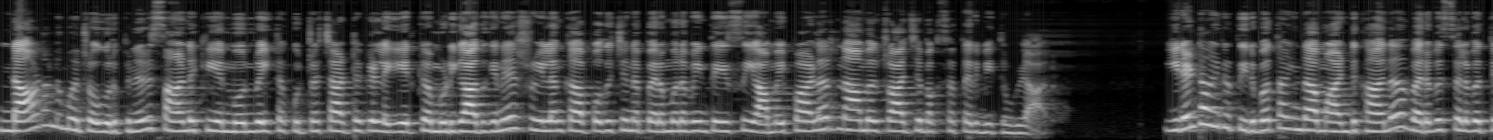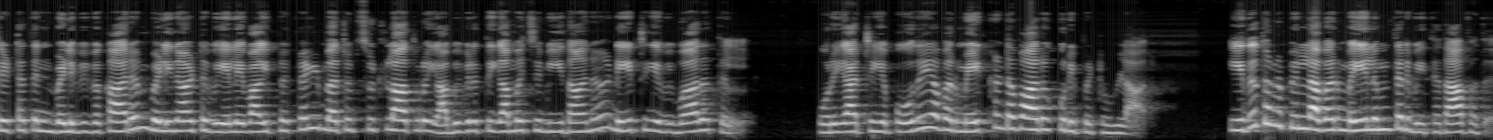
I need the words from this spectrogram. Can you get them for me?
நாடாளுமன்ற உறுப்பினர் சாணக்கியன் முன்வைத்த குற்றச்சாட்டுகளை ஏற்க முடியாது என ஸ்ரீலங்கா பொதுஜன பெரமுனவின் தேசிய அமைப்பாளர் நாமல் ராஜபக்ச தெரிவித்துள்ளார். இரண்டாயிரத்தி இருபத்தைந்தாம் ஆண்டுக்கான வரவு செலவு திட்டத்தின் வெளிவிவகாரம் வெளிநாட்டு வேலைவாய்ப்புகள் மற்றும் சுற்றுலாத்துறை அபிவிருத்தி அமைச்சு மீதான நேற்றைய விவாதத்தில் உரையாற்றிய போதே அவர் மேற்கண்டவாறு குறிப்பிட்டுள்ளார். இது தொடர்பில் அவர் மேலும் தெரிவித்ததாவது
